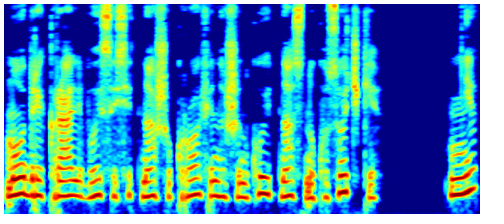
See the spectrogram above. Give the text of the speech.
Мудрый краль высосет нашу кровь и нашинкует нас на кусочки?» «Нет,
